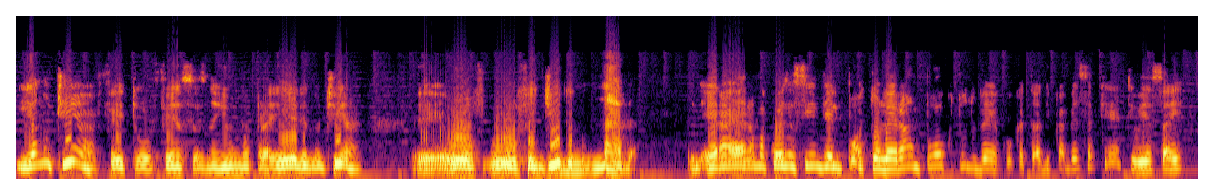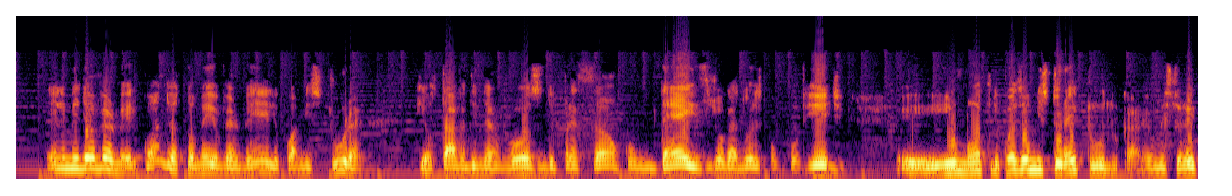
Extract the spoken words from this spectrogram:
E eu não tinha feito ofensas nenhuma para ele, não tinha é, ofendido nada. Era, era uma coisa assim dele, pô, tolerar um pouco, tudo bem, a Cuca tá de cabeça quente, eu ia sair, ele me deu vermelho. Quando eu tomei o vermelho com a mistura, que eu estava de nervoso, depressão, com 10 jogadores com Covid e, e, um monte de coisa, eu misturei tudo, cara. Eu misturei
